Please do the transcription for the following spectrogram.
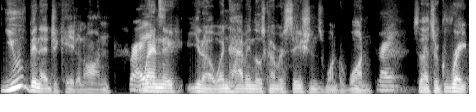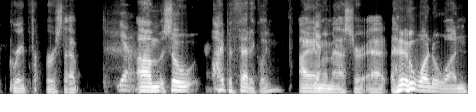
you've been educated on. Right. When you know when having those conversations one to one. Right. So that's a great, great first step. Yeah. Um, so hypothetically, I am yeah. a master at one to one.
